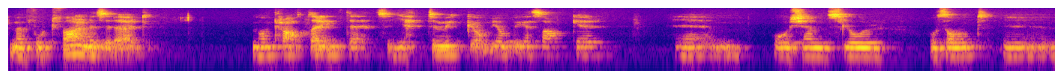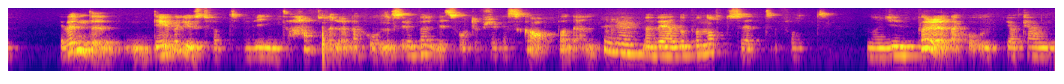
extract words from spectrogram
Men fortfarande så där man pratar inte så jättemycket om jobbiga saker och känslor och sånt. Ehm, jag vet inte, det är väl just för att vi inte har haft den relationen så är det väldigt svårt att försöka skapa den. Mm. Men vi har ändå på något sätt fått någon djupare relation. Jag kan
